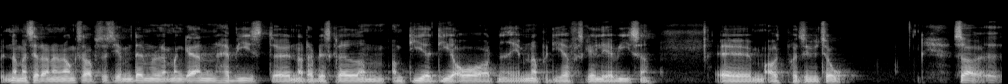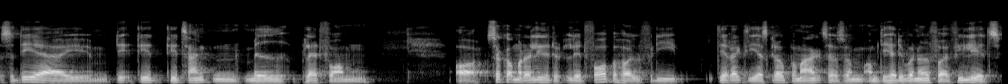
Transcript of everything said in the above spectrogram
når man sætter en annonce op, så siger man, den vil man gerne have vist, øh, når der bliver skrevet om, om de og de overordnede emner på de her forskellige aviser øh, og på TV2. Så, så det, er, øh, det, det, det er tanken med platformen. Og så kommer der lidt, lidt forbehold, fordi det er rigtigt, jeg skrev på Marketer, som, om det her det var noget for affiliates,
